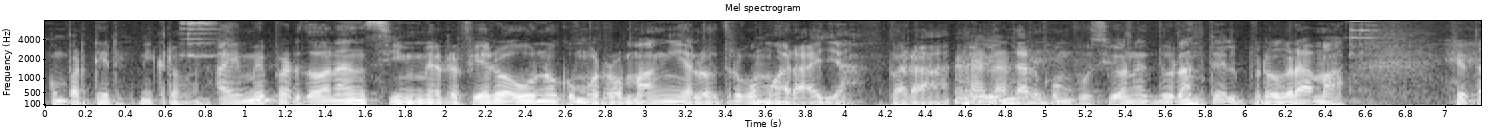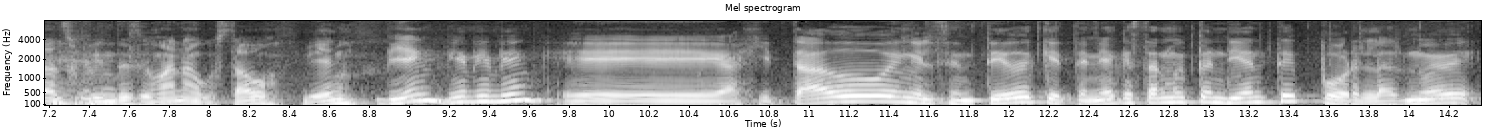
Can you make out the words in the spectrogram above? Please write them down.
compartir micrófono. Ahí me perdonan si me refiero a uno como Román y al otro como Araya, para evitar confusiones durante el programa. ¿Qué tal su fin de semana, Gustavo? ¿Bien? Bien, bien, bien, bien. Eh, agitado en el sentido de que tenía que estar muy pendiente por las nueve,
